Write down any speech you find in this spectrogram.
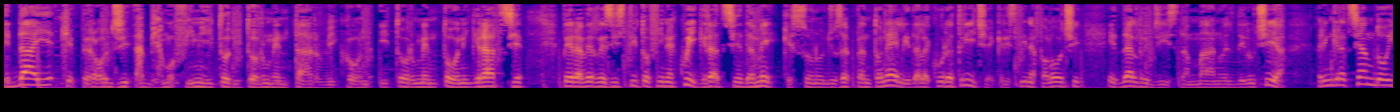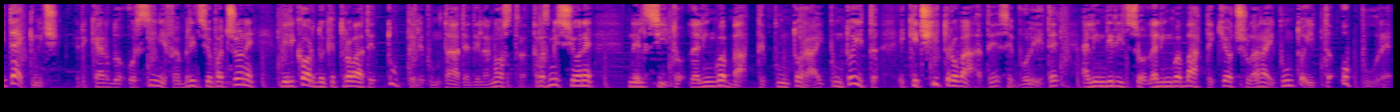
E dai che per oggi abbiamo finito di tormentarvi con i tormentoni. Grazie per aver resistito fino a qui, grazie da me che sono Giuseppe Antonelli, dalla curatrice Cristina Faloci e dal regista Manuel De Lucia. Ringraziando i tecnici Riccardo Orsini e Fabrizio Paccione, vi ricordo che trovate tutte le puntate della nostra trasmissione nel sito lalinguabatte.rai.it e che ci trovate, se volete, all'indirizzo lalinguabatte.rai.it oppure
